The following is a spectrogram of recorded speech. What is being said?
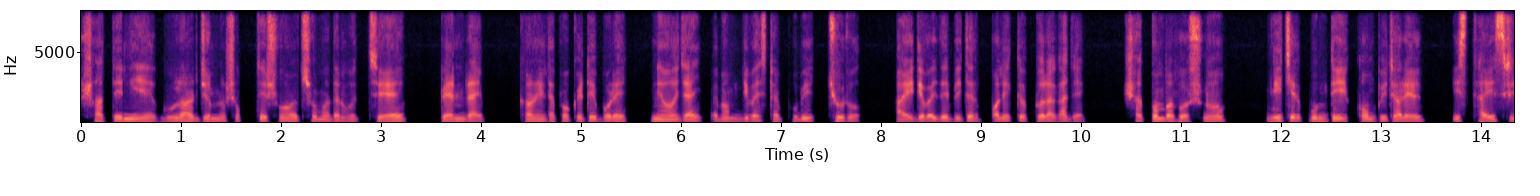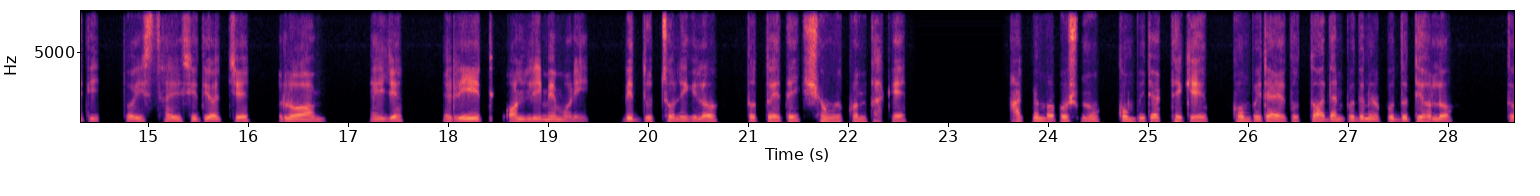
সাথে নিয়ে ঘোরার জন্য সবচেয়ে সহজ সমাধান হচ্ছে পেন ড্রাইভ কারণ এটা পকেটে পড়ে নেওয়া যায় এবং ডিভাইসটা খুবই ছোট আর এই ডিভাইসের ভিতর অনেক তথ্য রাখা যায়। সাত নম্বর প্রশ্ন, নিচের কোনটি কম্পিউটারের স্থায়ী স্মৃতি? তো স্থায়ী স্মৃতি হচ্ছে রম, এই যে রিড অনলি মেমোরি বিদ্যুৎ চলে গেলেও তথ্য এতে সংরক্ষণ থাকে। আট নম্বর প্রশ্ন, কম্পিউটার থেকে কম্পিউটারে তথ্য আদান প্রদানের পদ্ধতি হলো তো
